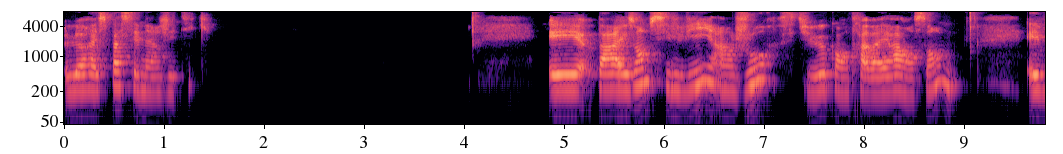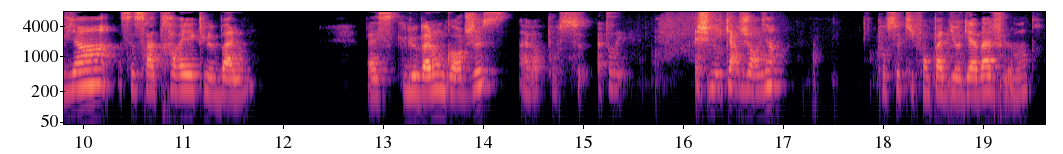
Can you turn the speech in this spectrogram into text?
leur espace énergétique. Et par exemple, Sylvie, un jour, si tu veux, quand on travaillera ensemble, eh bien, ce sera de travailler avec le ballon. Parce que le ballon gorgeous, alors pour ceux... Attendez, je m'écarte, je reviens. Pour ceux qui font pas de yoga ball, je le montre.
